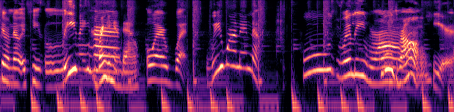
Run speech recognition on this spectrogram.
She don't know if he's leaving her, bringing him down. or what. We want to know who's really wrong. Who's wrong? here?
